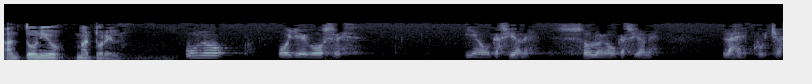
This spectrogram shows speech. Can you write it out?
Antonio Martorell y en ocasiones, solo en ocasiones, las escucha.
